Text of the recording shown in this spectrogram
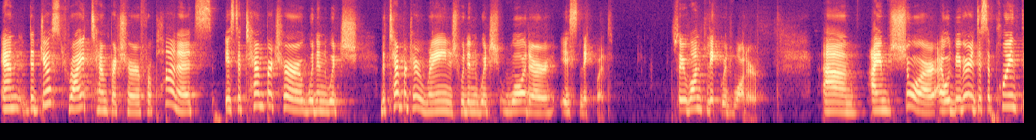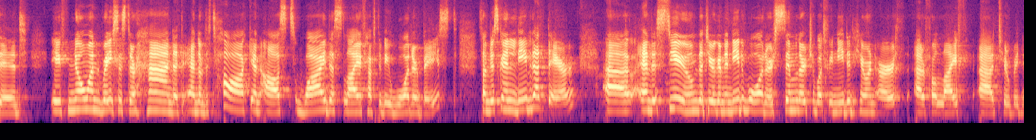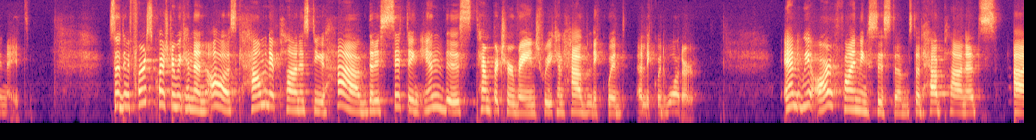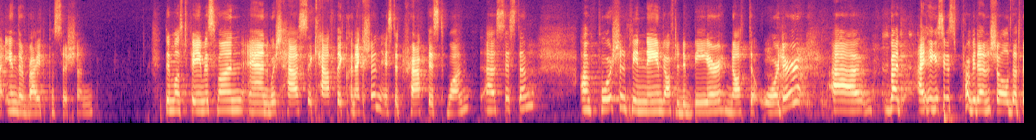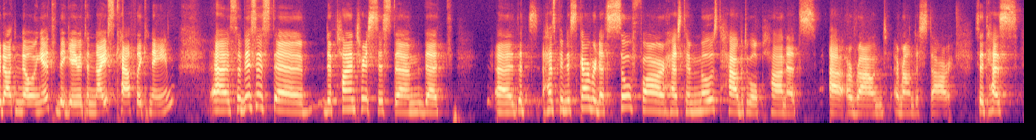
And the just right temperature for planets is the temperature within which, the temperature range within which water is liquid. So you want liquid water. Um, I am sure I would be very disappointed if no one raises their hand at the end of the talk and asks, why does life have to be water-based? So I'm just going to leave that there uh, and assume that you're going to need water similar to what we needed here on Earth uh, for life uh, to originate. So the first question we can then ask, how many planets do you have that is sitting in this temperature range where you can have liquid, uh, liquid water? And we are finding systems that have planets uh, in the right position. The most famous one, and which has a Catholic connection, is the TRAPPIST 1 uh, system. Unfortunately, named after the beer, not the order. Uh, but I think it's just providential that without knowing it, they gave it a nice Catholic name. Uh, so this is the, the planetary system that, uh, that has been discovered that so far has the most habitable planets uh, around, around the star. So it has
